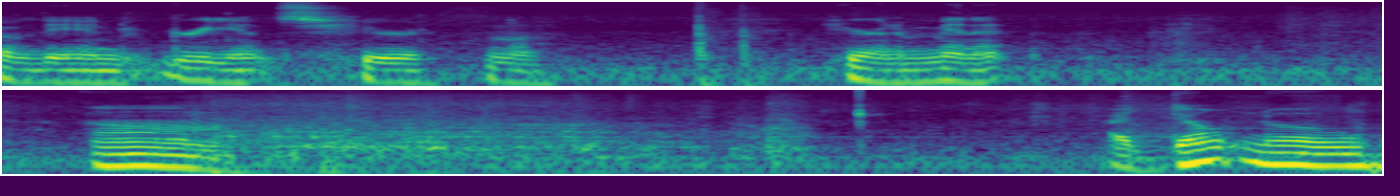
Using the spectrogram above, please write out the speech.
of the ingredients here in a, here in a minute. Um, I don't know.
